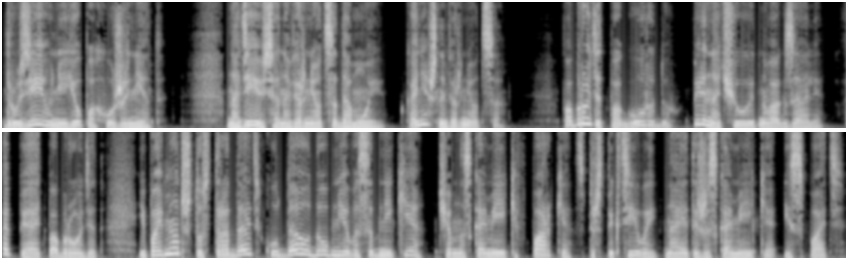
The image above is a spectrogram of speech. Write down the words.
Друзей у нее, похоже, нет. Надеюсь, она вернется домой. Конечно, вернется. Побродит по городу, переночует на вокзале, опять побродит и поймет, что страдать куда удобнее в особняке, чем на скамейке в парке с перспективой на этой же скамейке и спать.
